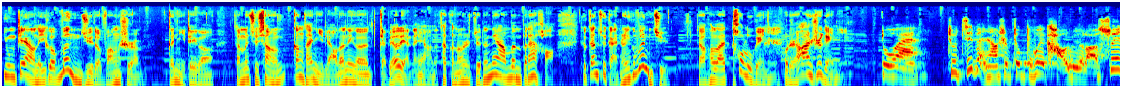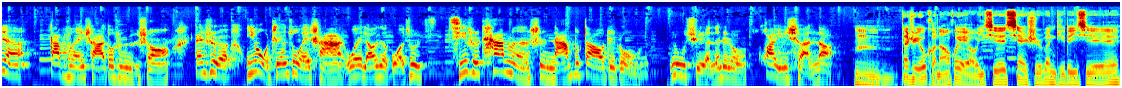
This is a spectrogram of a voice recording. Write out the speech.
用这样的一个问句的方式，跟你这个，咱们就像刚才你聊的那个改标点那样的，他可能是觉得那样问不太好，就干脆改成一个问句，然后来透露给你，或者是暗示给你。对。就基本上是就不会考虑了。虽然大部分 HR 都是女生，但是因为我之前做 HR，我也了解过，就是其实他们是拿不到这种录取人的这种话语权的。嗯，但是有可能会有一些现实问题的一些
